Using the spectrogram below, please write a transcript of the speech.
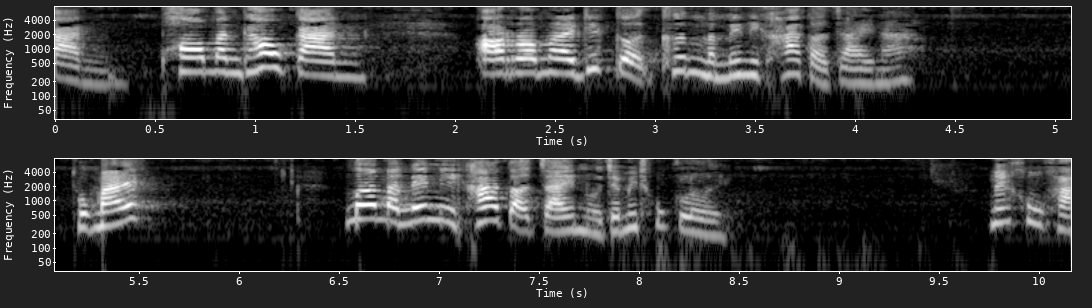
กัน พอมันเท่ากัน อารมณ์อะไรที่เกิดขึ้นมันไม่มีค่าต่อใจนะ ถูกไหม เมื่อมันไม่มีค่าต่อใจหนูจะไม่ทุกข์เลยแม่ครูคะ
